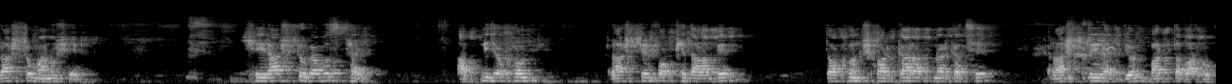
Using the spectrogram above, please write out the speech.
রাষ্ট্র মানুষের, সেই রাষ্ট্র ব্যবস্থায় আপনি যখন রাষ্ট্রের পক্ষে দাঁড়াবেন, তখন সরকার আপনার কাছে রাষ্ট্রের একজন বার্তাবাহক।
